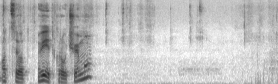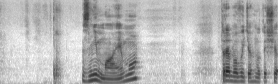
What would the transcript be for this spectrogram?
Оце от відкручуємо. Знімаємо. Треба витягнути ще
